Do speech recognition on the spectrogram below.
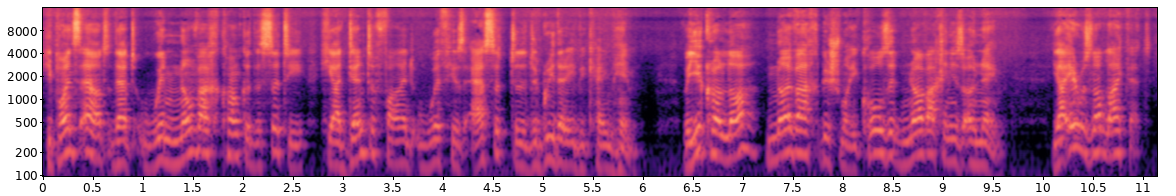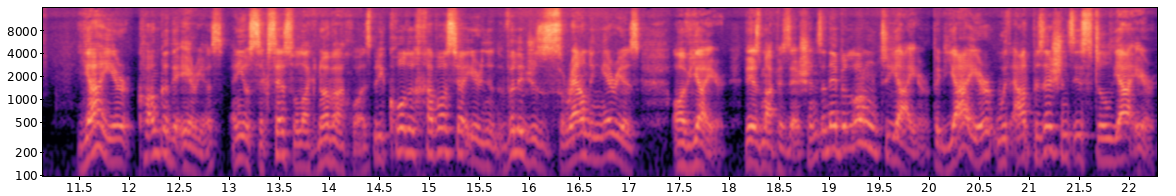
He points out that when Novach conquered the city, he identified with his asset to the degree that he became him. Vayikra Novach bishma. He calls it Novach in his own name. Yair was not like that. Yair conquered the areas, and he was successful like Novach was, but he called it Chavos Yair, the villages, surrounding areas of Yair. There's my possessions, and they belong to Yair. But Yair, without possessions, is still Yair.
